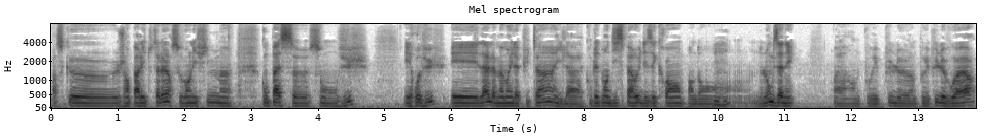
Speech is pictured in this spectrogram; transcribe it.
Parce que j'en parlais tout à l'heure, souvent les films qu'on passe sont vus et revus. Et là, La maman et la putain, il a complètement disparu des écrans pendant mhm. de longues années. on ne pouvait plus le, on pouvait plus le voir.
